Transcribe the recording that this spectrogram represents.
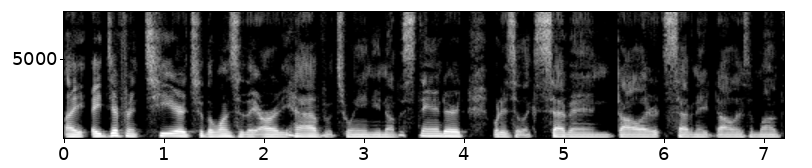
a, a different tier to the ones that they already have between, you know, the standard, what is it, like seven dollars, seven eight dollars a month,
